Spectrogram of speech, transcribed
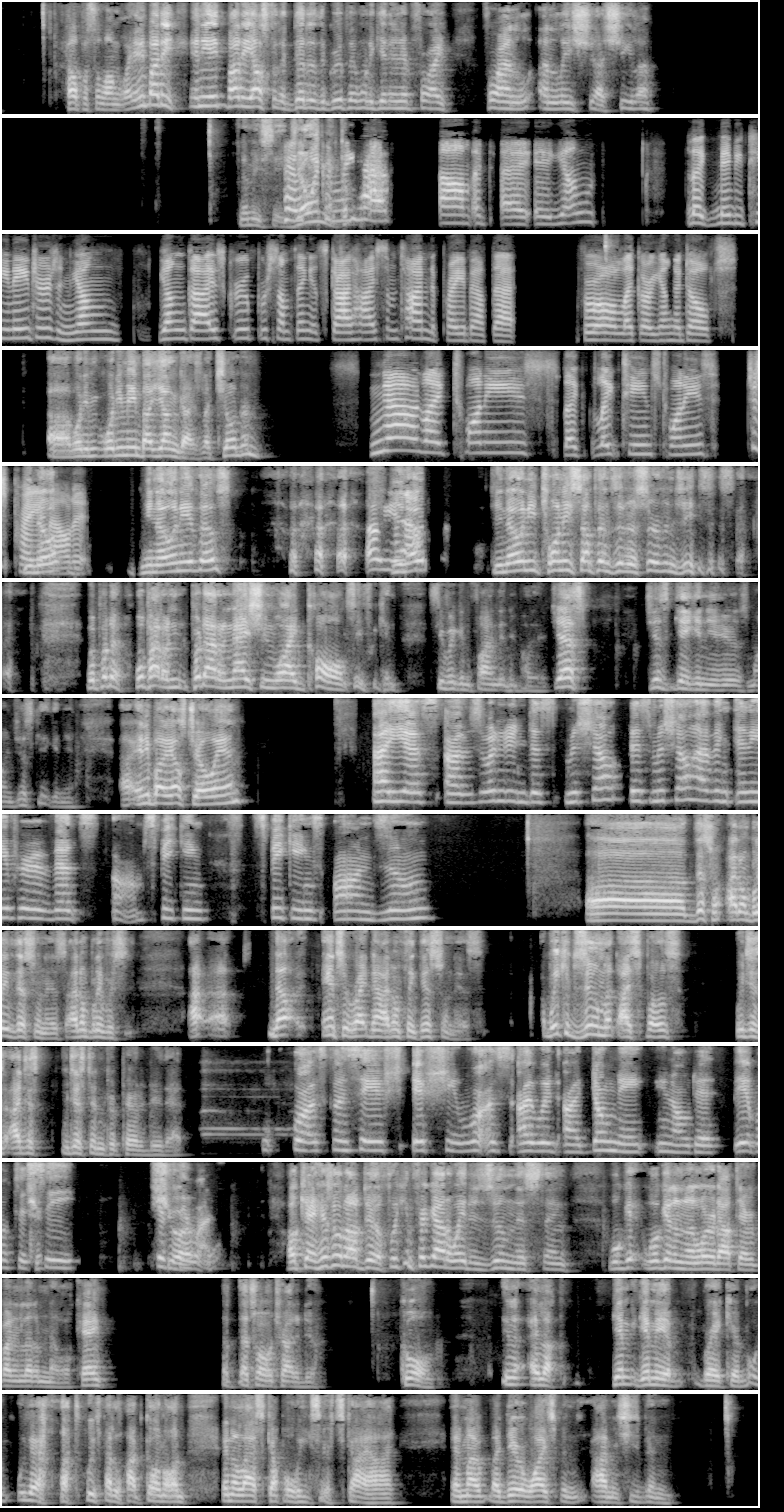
help us along the way. Anybody, anybody else for the good of the group they want to get in it before I, before I un- unleash uh, Sheila? Let me see. Can, can we have um a, a a young like maybe teenagers and young young guys group or something at Sky High sometime to pray about that for all like our young adults? Uh, what do you What do you mean by young guys? Like children? No, like twenties, like late teens, twenties. Just pray You know- about it. Do you know any of those? Oh Do you know? Do you know any twenty somethings that are serving Jesus? we'll put a we'll put a put out a nationwide call and see if we can see if we can find anybody. Just just gigging you here this morning. Just gigging you. Uh, anybody else, Joanne? Uh, yes, I was wondering, does Michelle is Michelle having any of her events um, speaking speakings on Zoom? Uh, this one, I don't believe this one is. I don't believe we're. I, uh, no, answer right now. I don't think this one is. We could zoom it, I suppose. We just, I just, we just didn't prepare to do that. Well, I was going to say if she, if she was, I would uh, donate, you know, to be able to Sure. see if Sure. there was. Okay, here's what I'll do. If we can figure out a way to zoom this thing, we'll get we'll get an alert out to everybody and let them know. Okay, that, that's what we'll try to do. Cool. You know, hey, look, give me give me a break here. We- We've had a lot, we've had a lot going on in the last couple of weeks here at Sky High, and my my dear wife's been. I mean, she's been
